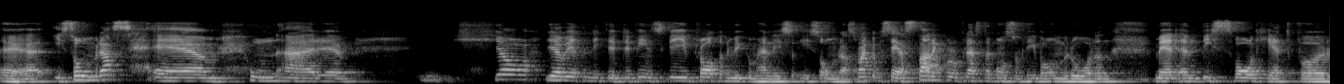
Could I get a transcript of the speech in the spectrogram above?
eh, i somras. Eh, hon är... Eh, ja, jag vet inte riktigt. Det finns, vi pratade mycket om henne i, i somras. Man kan väl säga stark på de flesta konservativa områden med en viss svaghet för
